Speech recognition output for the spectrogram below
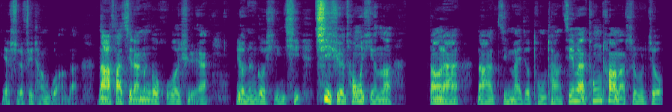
也是非常广的。那它既然能够活血，又能够行气，气血通行了，当然那经脉就通畅，经脉通畅了，是不是就？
